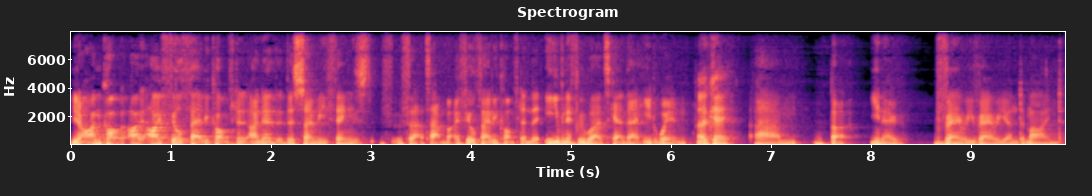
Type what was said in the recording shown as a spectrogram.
You know, I'm I, I feel fairly confident. I know that there's so many things f- for that to happen, but I feel fairly confident that even if we were to get there, he'd win. Okay. Um, but, you know, very, very undermined.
